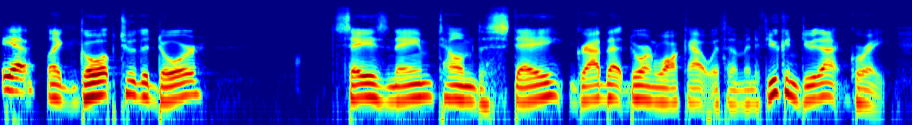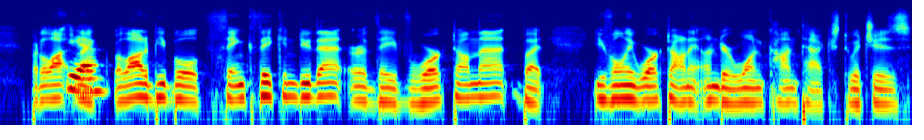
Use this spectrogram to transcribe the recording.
yeah. like go up to the door, say his name, tell him to stay, grab that door and walk out with him. And if you can do that, great. But a lot yeah. like a lot of people think they can do that or they've worked on that, but you've only worked on it under one context, which is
